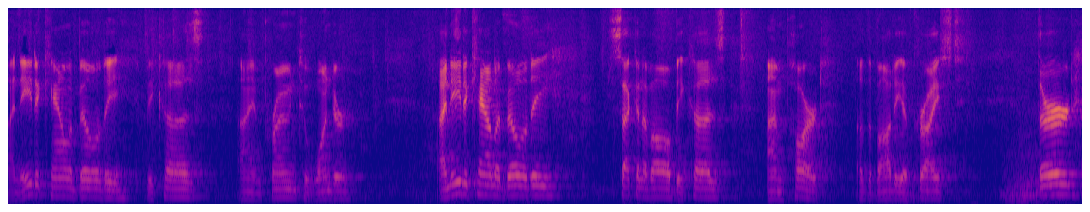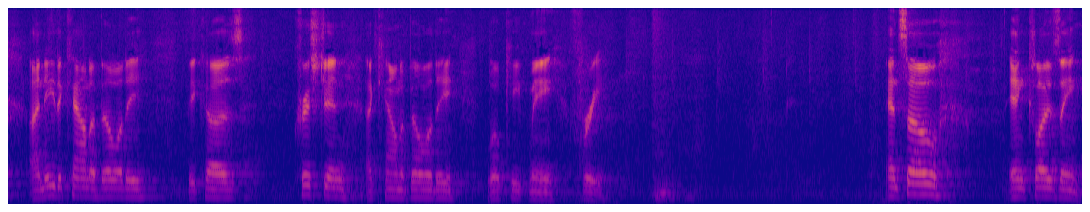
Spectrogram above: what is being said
I need accountability because I am prone to wonder. I need accountability, second of all, because I'm part of the body of Christ. Third, I need accountability because Christian accountability will keep me free. And so, in closing,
